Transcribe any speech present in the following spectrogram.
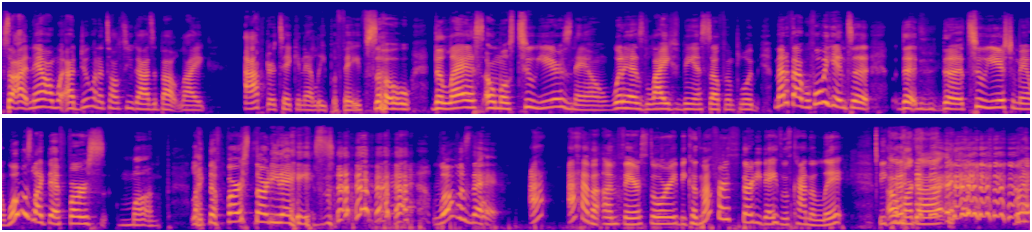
So I now I, I do want to talk to you guys about like after taking that leap of faith. So the last almost two years now, what has life being self-employed? Matter of fact, before we get into the the two years from now, what was like that first month? Like the first 30 days. what was that? I I have an unfair story because my first 30 days was kind of lit. Because, Oh my God. but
